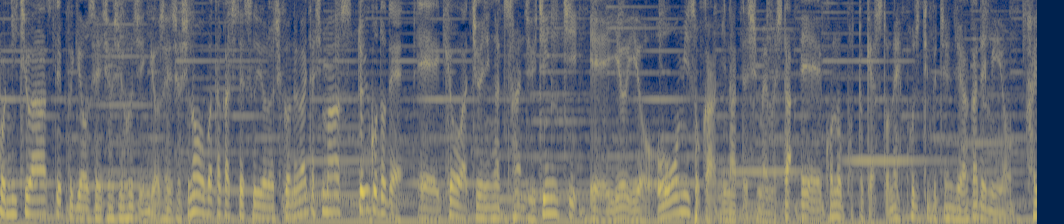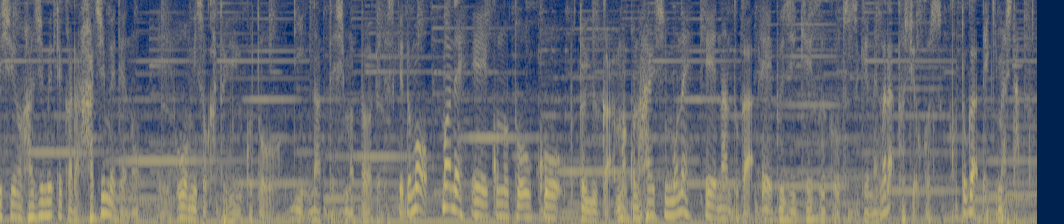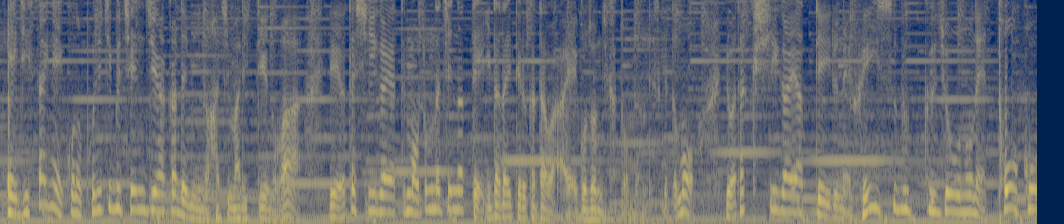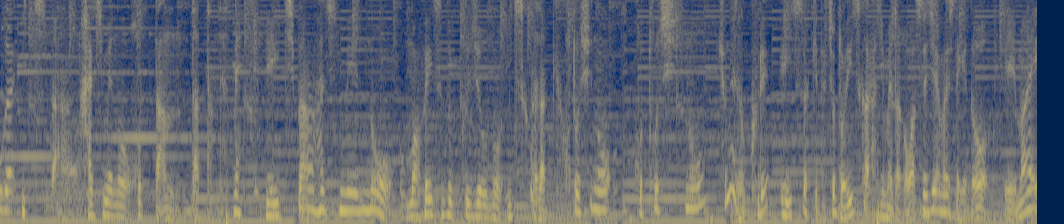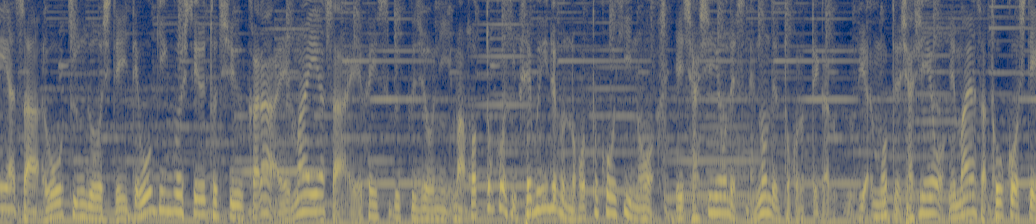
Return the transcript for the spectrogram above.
こんにちは。ステップ行政書士法人行政書士の大場隆です。よろしくお願いいたします。ということで、えー、今日は12月31日、えー、いよいよ大晦日になってしまいました、えー、このポッドキャストねポジティブチェンジアカデミーを配信を始めてから初めての、え大晦日ということになってしまったわけですけどもまあね、えこの投稿というか、まあ、この配信もね、えなんとか、え無事継続を続けながら年を越すことができました、え実際ねこのポジティブチェンジアカデミーの始まりっていうのはえー、私がやって、まあ、お友達になっていただいている方は、えー、ご存知かと思うんですけども私がやっているね Facebook 上のね投稿が一番初めの発端だったんですね、えー、一番初めの、まあ、Facebook 上のいつからだっけ今年の今年の去年の暮れ？えいつだっけな？ちょっといつから始めたか忘れちゃいましたけど、えー、毎朝ウォーキングをしていてウォーキングをしている途中から、えー、毎朝、えー、Facebook 上に、まあ、ホットコーヒーセブンイレブンのホットコーヒーの、え、写真をですね飲んでるところっていうかいや持ってる写真を、毎朝投稿して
